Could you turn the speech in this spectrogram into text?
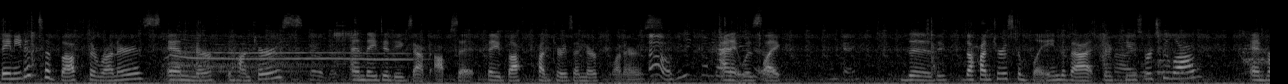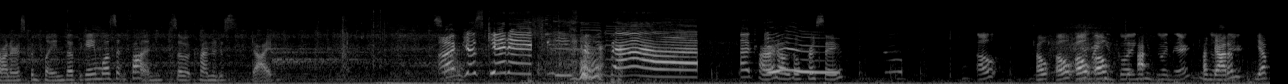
they needed to buff the runners and nerf the hunters, Go to this. and they did the exact opposite. They buffed hunters and nerfed runners. Oh, he didn't come back. And it was like. The, the the hunters complained that their queues were too long, and runners complained that the game wasn't fun, so it kind of just died. So- I'm just kidding. He's coming back. All right, I'll go for save. Oh, Oh, oh, oh, oh, he's going. He's going there. He's I've got him. Yep.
